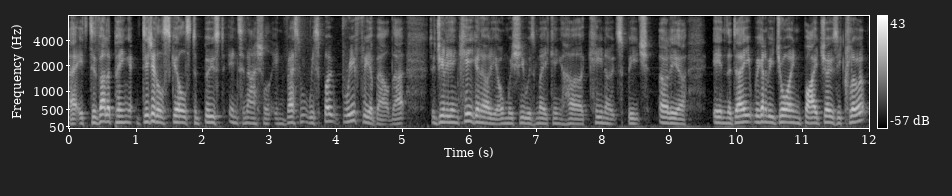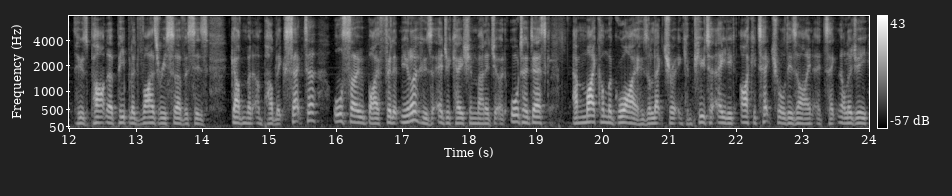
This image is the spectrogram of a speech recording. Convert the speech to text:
Uh, it's developing digital skills to boost international investment. We spoke briefly about that to Gillian Keegan earlier on, when she was making her keynote speech earlier in the day. We're going to be joined by Josie Kluwer, who's partner People Advisory Services, Government and Public Sector, also by Philip Mueller, who's Education Manager at Autodesk, and Michael Maguire, who's a lecturer in Computer Aided Architectural Design and Technology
